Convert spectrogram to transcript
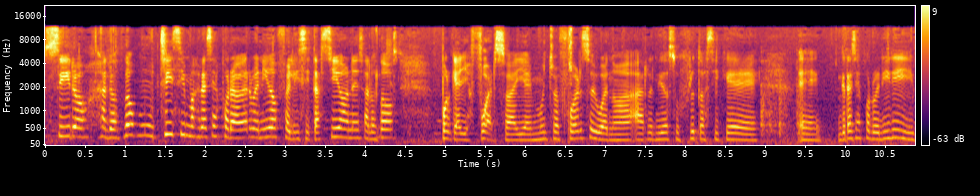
Ciro, a los dos muchísimas gracias por haber venido. Felicitaciones a los dos, porque hay esfuerzo ahí, hay mucho esfuerzo y bueno, ha, ha rendido su fruto. Así que eh, gracias por venir y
